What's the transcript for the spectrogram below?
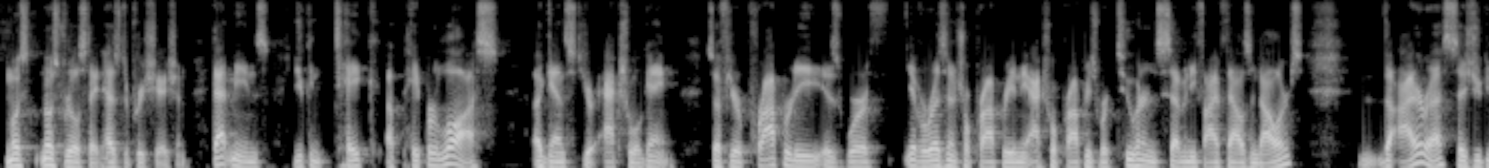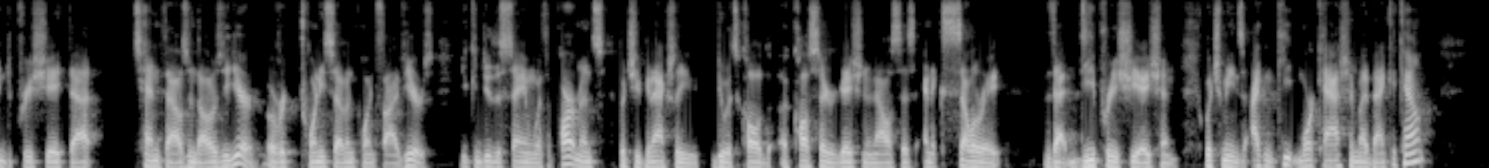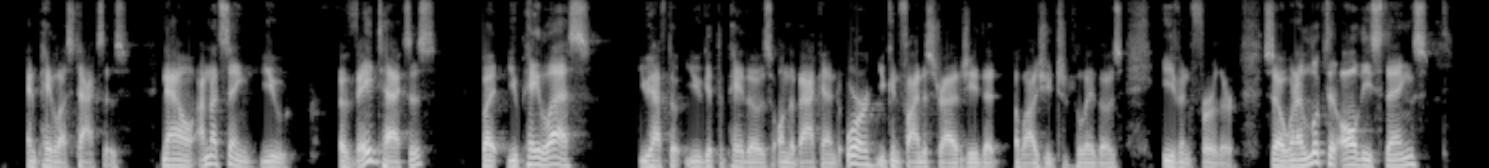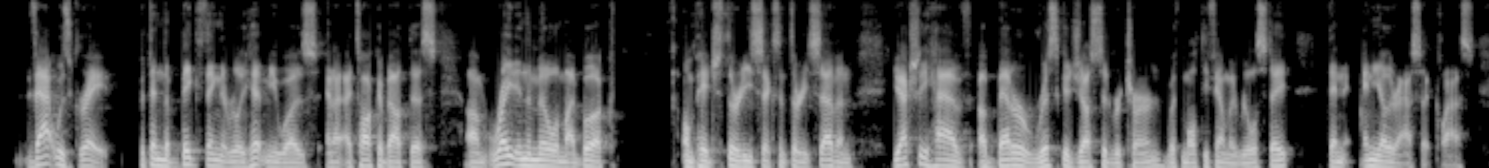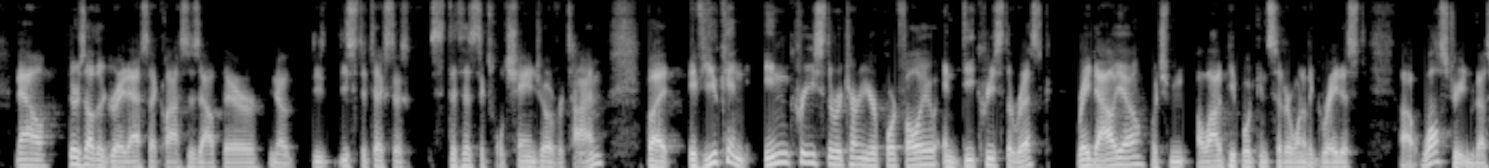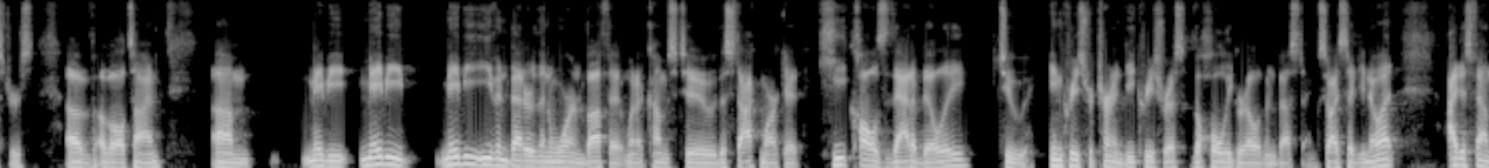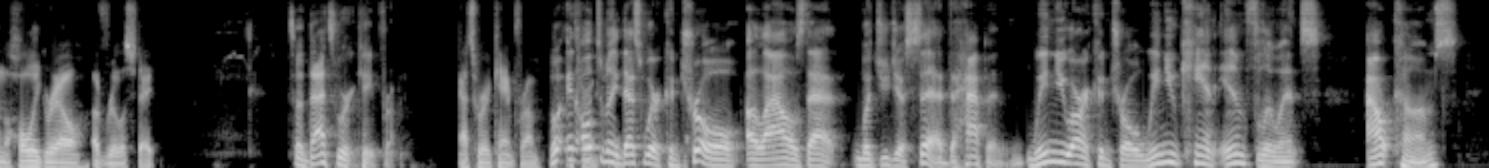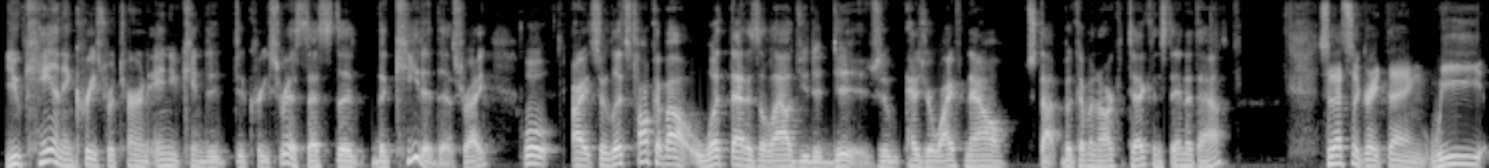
most most real estate has depreciation. That means you can take a paper loss against your actual gain. So if your property is worth you have a residential property and the actual property is worth $275,000, the IRS says you can depreciate that $10,000 a year over 27.5 years. You can do the same with apartments, but you can actually do what's called a cost segregation analysis and accelerate that depreciation, which means I can keep more cash in my bank account and pay less taxes. Now, I'm not saying you evade taxes, but you pay less you have to you get to pay those on the back end or you can find a strategy that allows you to delay those even further so when i looked at all these things that was great but then the big thing that really hit me was and i, I talk about this um, right in the middle of my book on page 36 and 37 you actually have a better risk adjusted return with multifamily real estate than any other asset class. Now, there's other great asset classes out there. You know, these, these statistics statistics will change over time, but if you can increase the return of your portfolio and decrease the risk, Ray Dalio, which a lot of people would consider one of the greatest uh, Wall Street investors of of all time, um, maybe maybe maybe even better than Warren Buffett when it comes to the stock market. He calls that ability to increase return and decrease risk, the holy grail of investing. So I said, you know what? I just found the holy grail of real estate. So that's where it came from. That's where it came from. Well, and that's ultimately, right. that's where control allows that, what you just said, to happen. When you are in control, when you can influence outcomes, you can increase return and you can de- decrease risk. That's the the key to this, right? Well, all right. So let's talk about what that has allowed you to do. So has your wife now stopped becoming an architect and staying at the house? So that's a great thing. We,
